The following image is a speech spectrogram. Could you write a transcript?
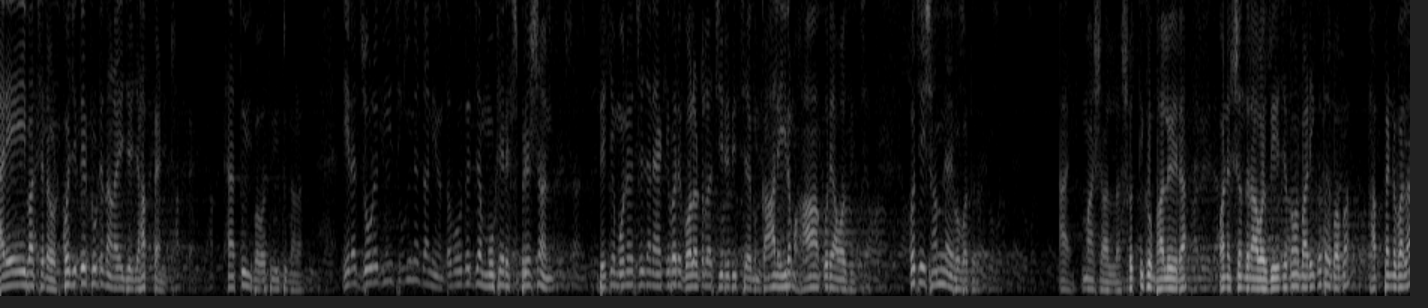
আর এই বাচ্চাটা ওঠ। কজি তুই একটু উঠে দাঁড়া, এই যে হাফ প্যান্ট হ্যাঁ তুই বাবা, তুই একটু দাঁড়া। এরা জোরে দিয়েছে কি না জানি না, তবে ওদের যা মুখের এক্সপ্রেশন দেখে মনে হচ্ছে যেন একেবারে গলা টলা চিরে দিচ্ছে একদম। গাল এইরকম হা করে আওয়াজ দিচ্ছে। কচি সামনে আয় বাবা তোরা। আয় মাশা আল্লাহ সত্যি খুব ভালো এরা। অনেক সুন্দর আওয়াজ দিয়েছে। তোমার বাড়ি কোথায় বাবা? হাফ প্যান্টওয়ালা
